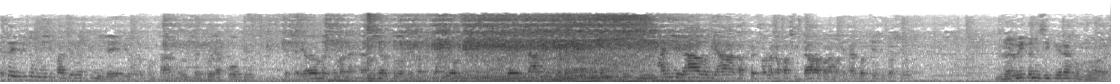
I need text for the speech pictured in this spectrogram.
Este distrito municipal tiene el privilegio de contar con un centro de acopio, que sería de donde se manejarían todas estas situaciones de desastres. ¿Han llegado ya las personas capacitadas para manejar cualquier situación? No he visto ni siquiera rumores.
